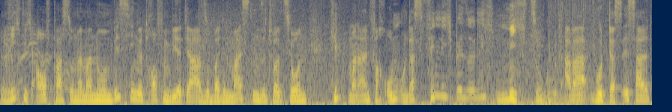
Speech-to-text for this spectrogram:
richtig aufpasst und wenn man nur ein bisschen getroffen wird, ja, also bei den meisten Situationen kippt man einfach um und das finde ich persönlich nicht so gut. Aber gut, das ist halt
